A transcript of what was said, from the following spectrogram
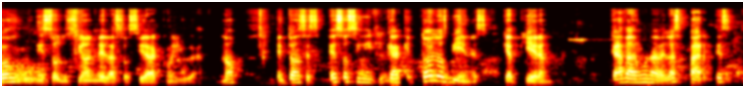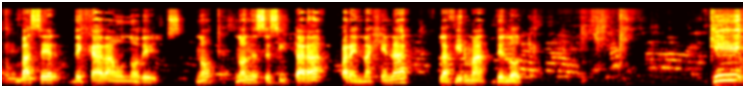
con disolución de la sociedad conyugal, ¿no? Entonces, eso significa que todos los bienes que adquieran cada una de las partes va a ser de cada uno de ellos, ¿no? No necesitará para enajenar la firma del otro. ¿Qué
